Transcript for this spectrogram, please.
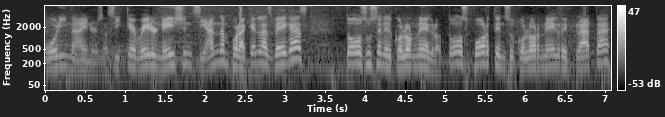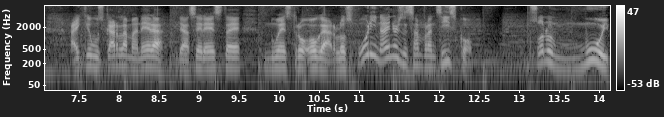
49ers. Así que Raider Nation, si andan por acá en Las Vegas, todos usen el color negro, todos porten su color negro y plata. Hay que buscar la manera de hacer este nuestro hogar. Los 49ers de San Francisco son un muy,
